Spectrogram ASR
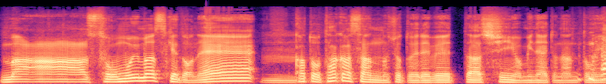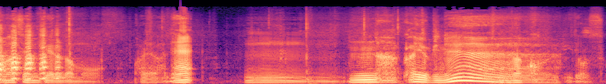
まあそう思いますけどね、う、うん。加藤隆さんのちょっとエレベーターシーンを見ないと何とも言えませんけれども。これはね。うん。中指ね。中指で押す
